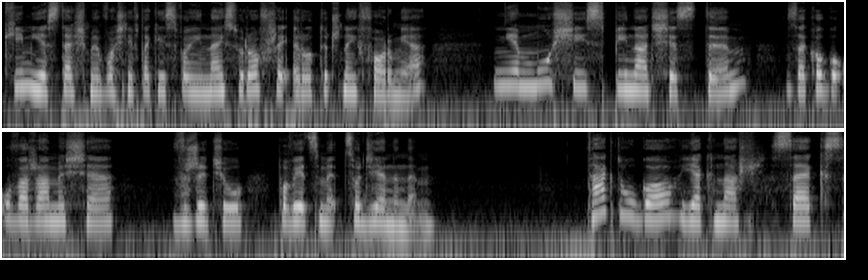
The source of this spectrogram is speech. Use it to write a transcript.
kim jesteśmy właśnie w takiej swojej najsurowszej erotycznej formie, nie musi spinać się z tym, za kogo uważamy się w życiu, powiedzmy, codziennym. Tak długo, jak nasz seks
